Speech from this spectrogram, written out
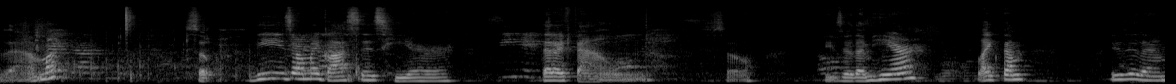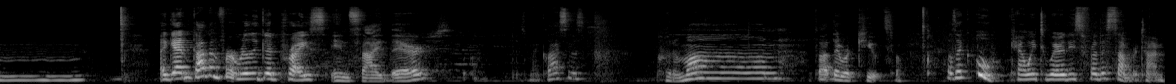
them. So these are my glasses here that I found. So these are them here. Like them. These are them. Again, got them for a really good price inside there. There's my glasses. Put them on thought they were cute. So I was like, ooh, can't wait to wear these for the summertime.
